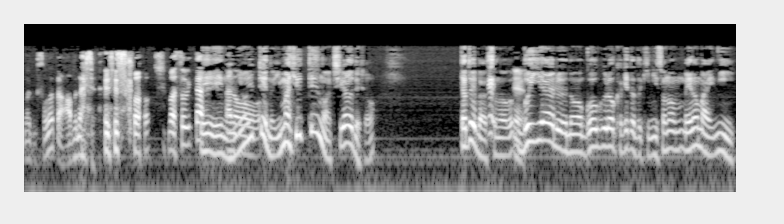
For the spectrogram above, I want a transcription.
まあ、そうなったら危ないじゃないですか。まあ、そういった、ええあの何を言ってんの？今言ってんのは違うでしょ？例えば、その、ええ。VR のゴーグルをかけた時に、その目の前に、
